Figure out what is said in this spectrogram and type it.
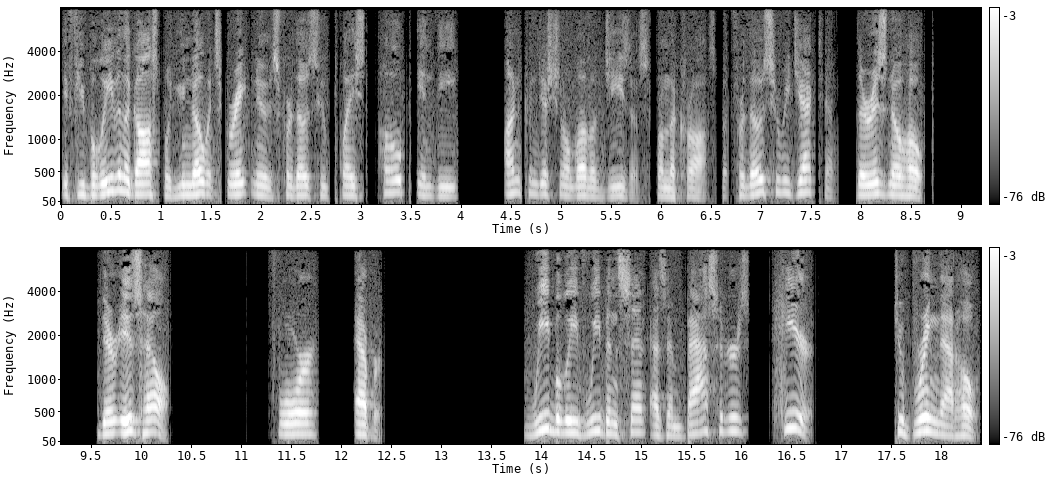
If you believe in the gospel, you know it's great news for those who placed hope in the unconditional love of Jesus from the cross. But for those who reject him, there is no hope. There is hell forever. We believe we've been sent as ambassadors here to bring that hope.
